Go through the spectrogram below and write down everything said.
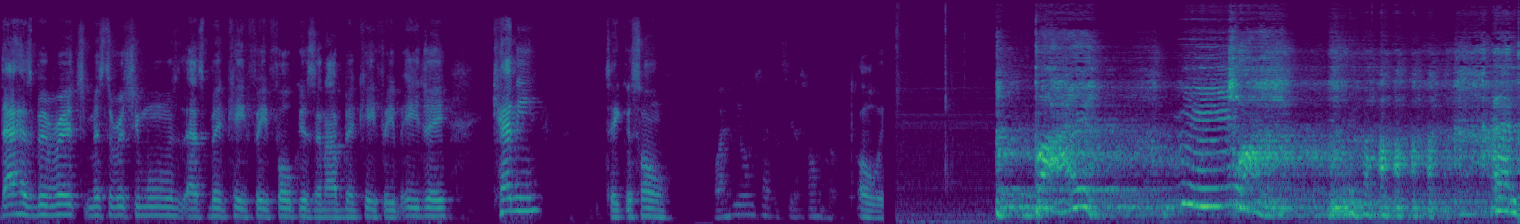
that has been Rich, Mr. Richie Moon. That's been Kayfabe Focus, and I've been Kayfabe AJ. Kenny, take us home. Why do you always have to say a song, bro? Always. Bye. and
